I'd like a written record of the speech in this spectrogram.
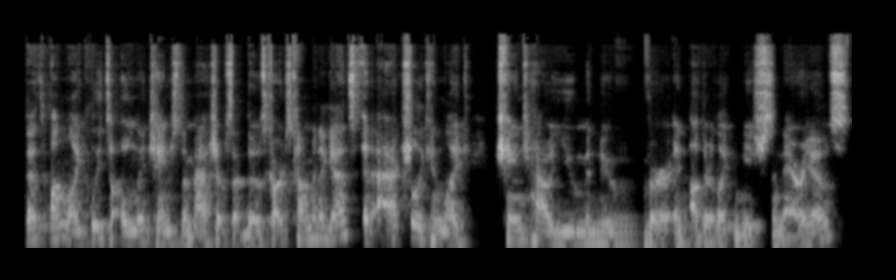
that's unlikely to only change the matchups that those cards come in against it actually can like change how you maneuver in other like niche scenarios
